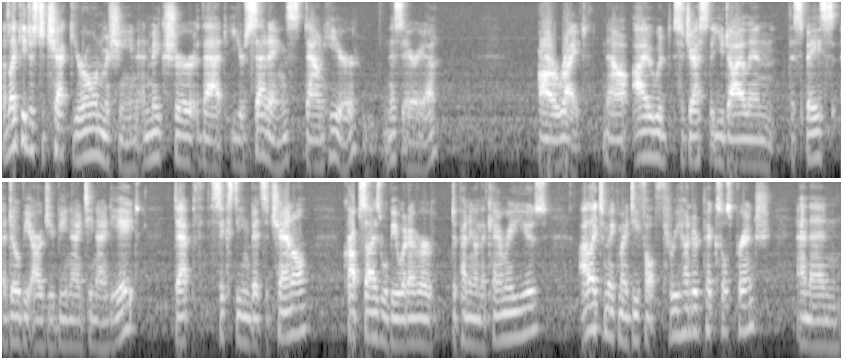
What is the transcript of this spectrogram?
I'd like you just to check your own machine and make sure that your settings down here, in this area, are right. Now, I would suggest that you dial in the space Adobe RGB 1998, depth 16 bits a channel, crop size will be whatever depending on the camera you use. I like to make my default 300 pixels per inch, and then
